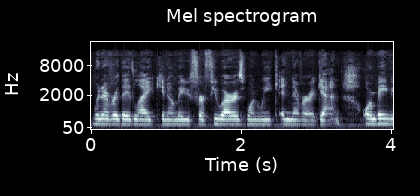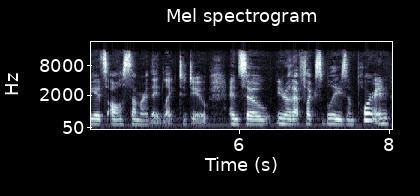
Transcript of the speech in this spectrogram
whenever they'd like, you know, maybe for a few hours one week and never again. Or maybe it's all summer they'd like to do. And so, you know, that flexibility is important,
